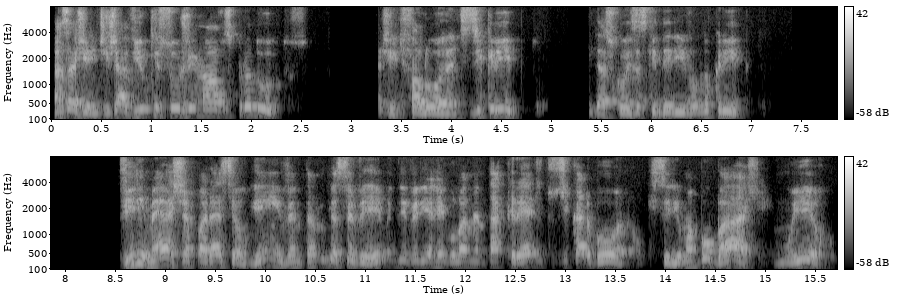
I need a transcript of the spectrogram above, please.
Mas a gente já viu que surgem novos produtos. A gente falou antes de cripto e das coisas que derivam do cripto. Vira e mexe aparece alguém inventando que a CVM deveria regulamentar créditos de carbono, o que seria uma bobagem, um erro,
